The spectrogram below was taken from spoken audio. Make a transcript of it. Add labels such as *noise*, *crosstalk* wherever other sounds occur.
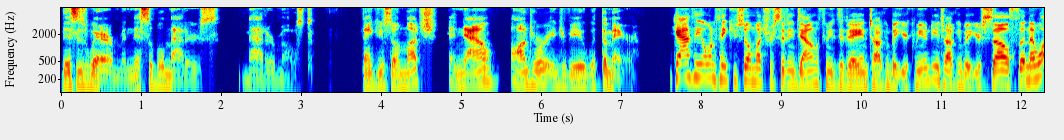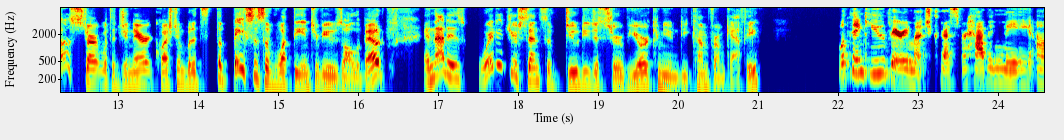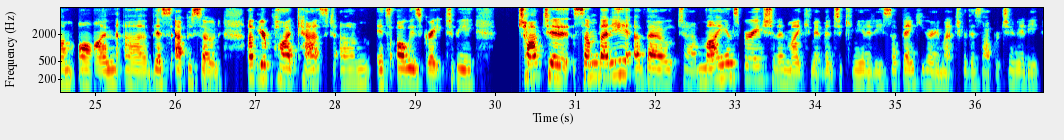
This is where municipal matters matter most. Thank you so much. And now, on to our interview with the mayor. Cathy, I want to thank you so much for sitting down with me today and talking about your community and talking about yourself. And I want to start with a generic question, but it's the basis of what the interview is all about. And that is where did your sense of duty to serve your community come from, Cathy? Well, thank you very much, Chris, for having me um, on uh, this episode of your podcast. Um, it's always great to be talk to somebody about uh, my inspiration and my commitment to community. So thank you very much for this opportunity.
